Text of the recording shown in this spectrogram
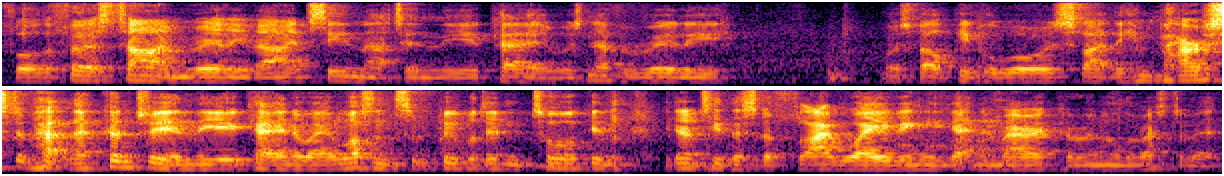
for the first time, really, that I'd seen that in the UK. It was never really always felt people were always slightly embarrassed about their country in the UK in a way. It wasn't, people didn't talk in, you don't see the sort of flag waving you get in America and all the rest of it.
